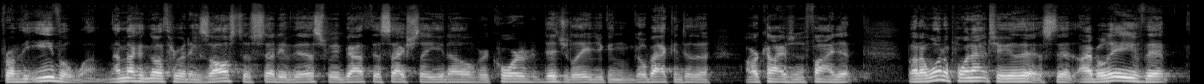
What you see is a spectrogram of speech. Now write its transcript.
from the evil one. I'm not going to go through an exhaustive study of this. We've got this actually, you know, recorded digitally. You can go back into the archives and find it. But I want to point out to you this that I believe that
